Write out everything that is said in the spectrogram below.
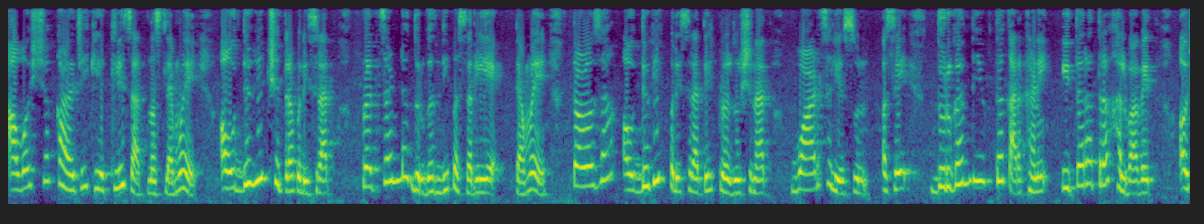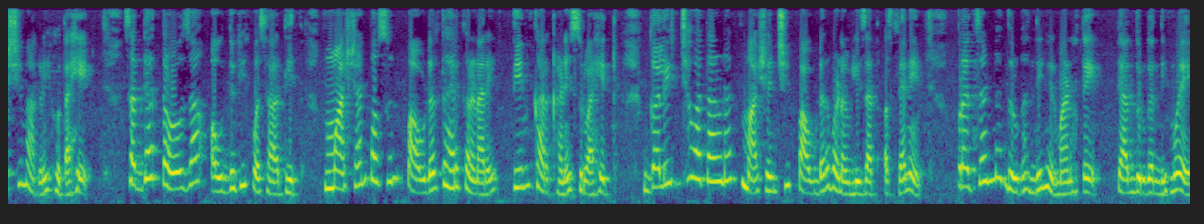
आवश्यक काळजी घेतली जात नसल्यामुळे औद्योगिक क्षेत्र परिसरात प्रचंड दुर्गंधी पसरली आहे त्यामुळे तळोजा औद्योगिक परिसरातील प्रदूषणात वाढ झाली असून असे दुर्गंधीयुक्त कारखाने इतरत्र हलवावेत अशी मागणी होत आहे. सध्या तळोजा औद्योगिक वसाहती वसाहतीत माशांपासून पावडर तयार करणारे तीन कारखाने सुरू आहेत. गलिच्छ वातावरणात माशांची पावडर बनवली जात असल्याने प्रचंड दुर्गंधी निर्माण होते. त्या दुर्गंधीमुळे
